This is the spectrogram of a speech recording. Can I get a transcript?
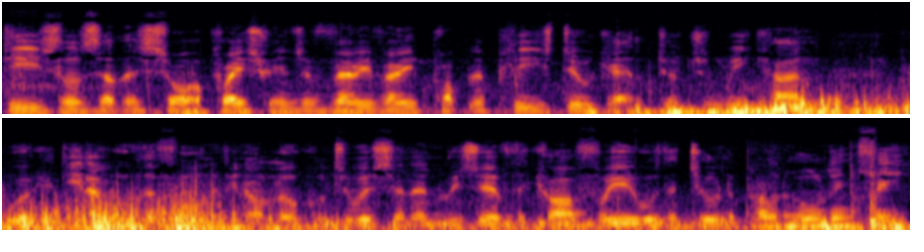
diesels at this sort of price range are very very popular please do get in touch and we can work a deal out over the phone. If you're not local to us and then reserve the car for you with a 200 pound holding fee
